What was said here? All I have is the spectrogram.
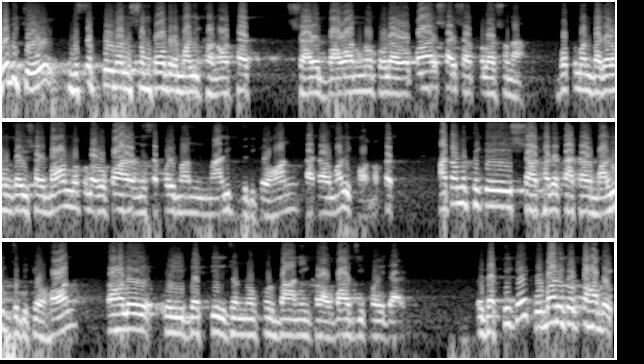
যদি কেউ নিশ্চিত পরিমাণ সম্পদের মালিক হন, অর্থাৎ সাড়ে বাউান্ন তোলা ওপার সাড়ে সাত তোলা সোনা বর্তমান বাজার অনুযায়ী সাড়ে বাউান্ন তোলা ওপার নিশা পরিমাণ মালিক যদি কেউ হন, টাকার মালিক হন, অর্থাৎ আটান্ন থেকে ষাট হাজার টাকার মালিক যদি কেউ হন, তাহলে ওই ব্যক্তির জন্য কোরবানি করা ওয়াজিব হয়ে যায়। ওই ব্যক্তিকে কোরবানি করতে হবে।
